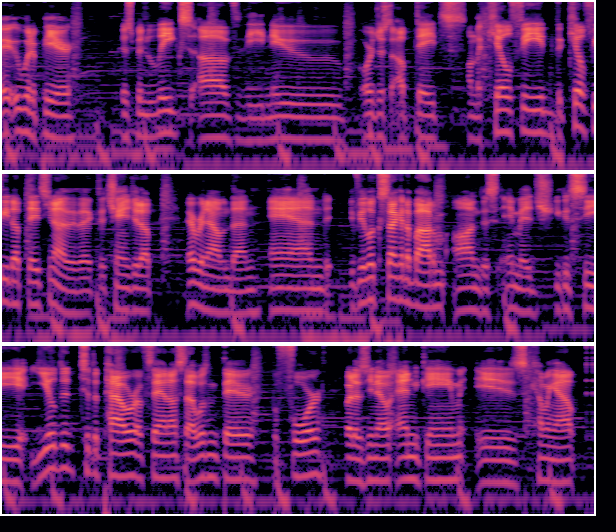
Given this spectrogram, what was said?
It would appear. There's been leaks of the new, or just updates on the kill feed. The kill feed updates, you know, they like to change it up every now and then. And if you look second to bottom on this image, you can see yielded to the power of Thanos. That wasn't there before, but as you know, Endgame is coming out,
